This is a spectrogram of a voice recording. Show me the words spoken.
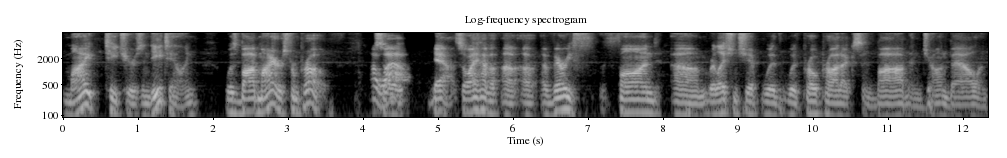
my teachers in detailing was Bob Myers from Pro. Oh so, wow! Yeah, so I have a, a, a very f- fond um, relationship with with Pro Products and Bob and John Bell and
